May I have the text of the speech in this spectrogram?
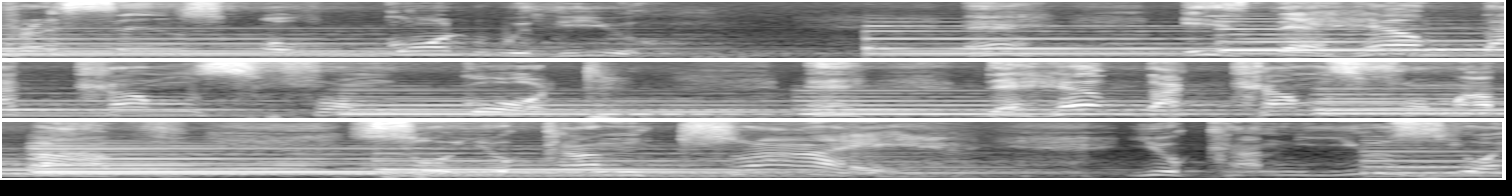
presence of God with you. Eh? Is the help that comes from God, eh? the help that comes from above. So you can try, you can use your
